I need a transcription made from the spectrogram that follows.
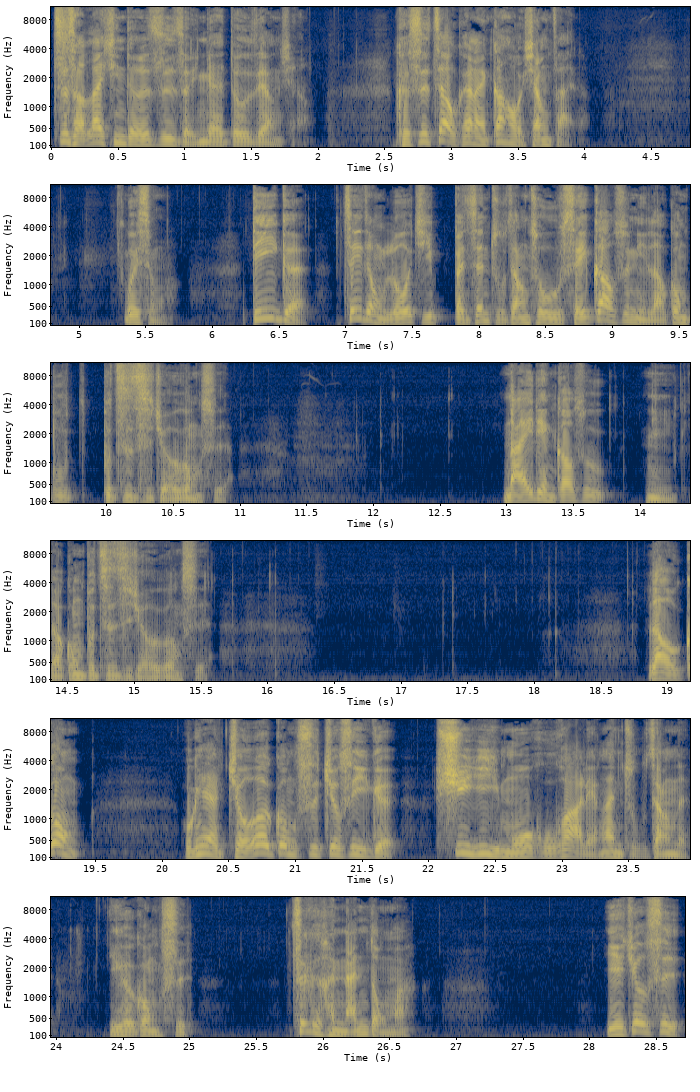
至少赖清德的支持者应该都是这样想，可是在我看来刚好相反，为什么？第一个。这种逻辑本身主张错误，谁告诉你老公不不支持九二共识？哪一点告诉你老公不支持九二共识？老共，我跟你讲，九二共识就是一个蓄意模糊化两岸主张的一个共识，这个很难懂吗？也就是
